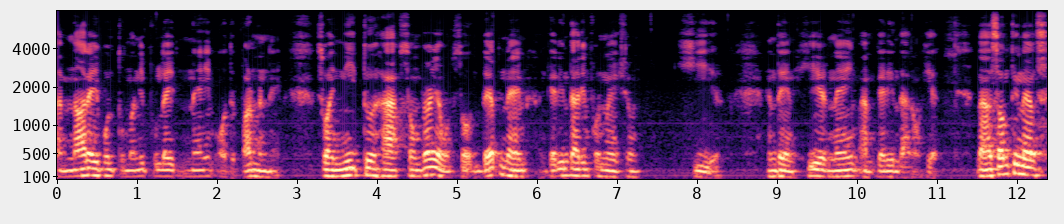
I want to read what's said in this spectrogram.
i'm not able to manipulate name or department name. So i need to have some variables. So dep name i'm getting that information here and then here name i'm getting that on here. Now something else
